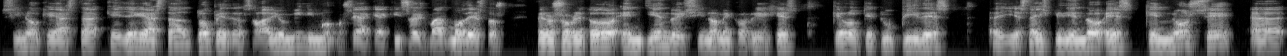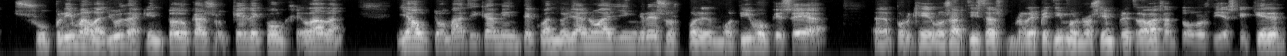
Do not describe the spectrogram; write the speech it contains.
sino que hasta que llegue hasta el tope del salario mínimo, o sea que aquí sois más modestos, pero sobre todo entiendo, y si no me corriges, que lo que tú pides eh, y estáis pidiendo es que no se eh, suprima la ayuda, que en todo caso quede congelada y automáticamente cuando ya no hay ingresos por el motivo que sea, eh, porque los artistas, repetimos, no siempre trabajan todos los días que quieren,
